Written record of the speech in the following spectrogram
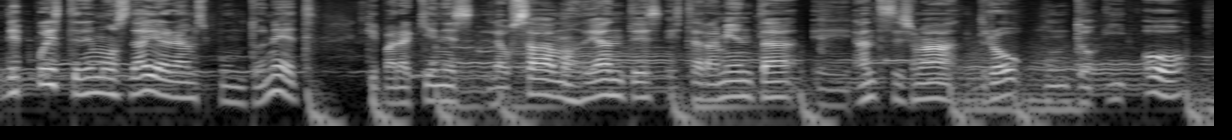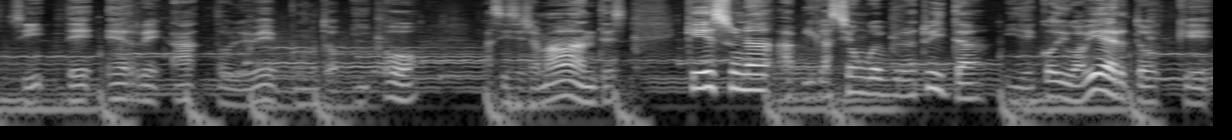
Después tenemos diagrams.net, que para quienes la usábamos de antes, esta herramienta eh, antes se llamaba draw.io, ¿sí? d r a w.io así se llamaba antes, que es una aplicación web gratuita y de código abierto, que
